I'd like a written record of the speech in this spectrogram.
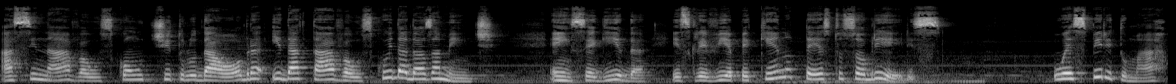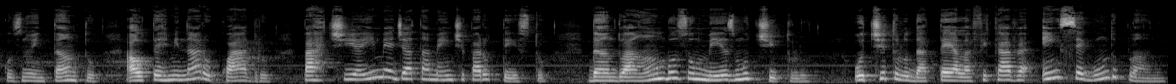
assinava-os com o título da obra e datava-os cuidadosamente. Em seguida, escrevia pequeno texto sobre eles. O espírito Marcos, no entanto, ao terminar o quadro, partia imediatamente para o texto, dando a ambos o mesmo título. O título da tela ficava em segundo plano,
